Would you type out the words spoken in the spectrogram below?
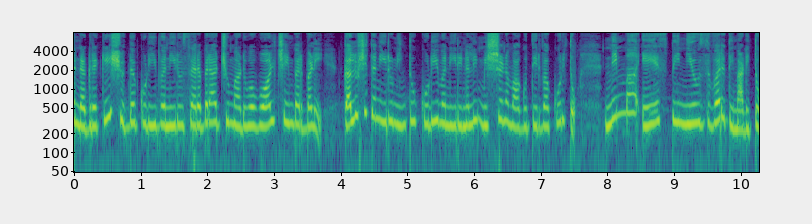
ನಗರಕ್ಕೆ ಶುದ್ಧ ಕುಡಿಯುವ ನೀರು ಸರಬರಾಜು ಮಾಡುವ ವಾಲ್ ಚೇಂಬರ್ ಬಳಿ ಕಲುಷಿತ ನೀರು ನಿಂತು ಕುಡಿಯುವ ನೀರಿನಲ್ಲಿ ಮಿಶ್ರಣವಾಗುತ್ತಿರುವ ಕುರಿತು ನಿಮ್ಮ ಎಎಸ್ಪಿ ನ್ಯೂಸ್ ವರದಿ ಮಾಡಿತ್ತು.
